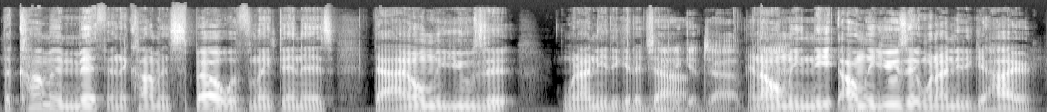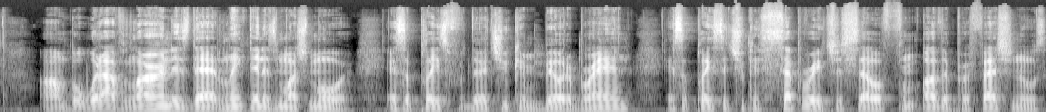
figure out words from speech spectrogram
The common myth and the common spell with LinkedIn is that I only use it when I need to get a job, get a job, and I only need I only use it when I need to get hired. Um, but what I've learned is that LinkedIn is much more. It's a place for, that you can build a brand. It's a place that you can separate yourself from other professionals,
